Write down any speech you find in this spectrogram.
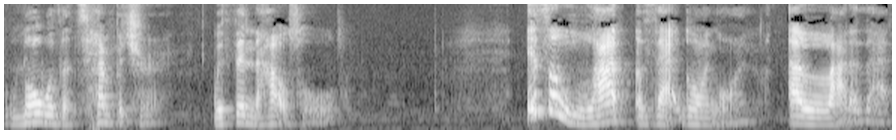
lower the temperature within the household. It's a lot of that going on. A lot of that.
